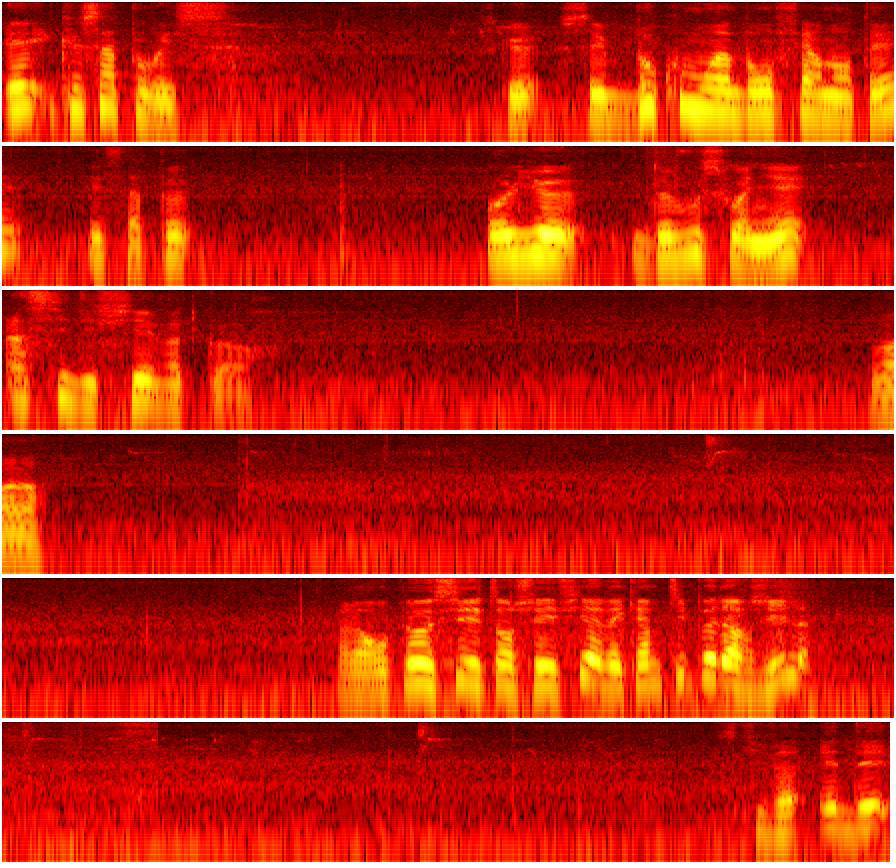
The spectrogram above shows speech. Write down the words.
et que ça pourrisse. Parce que c'est beaucoup moins bon fermenté et ça peut, au lieu de vous soigner, acidifier votre corps. Voilà. Alors on peut aussi étanchéifier avec un petit peu d'argile. Ce qui va aider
